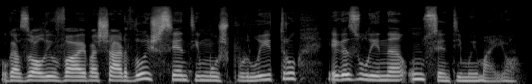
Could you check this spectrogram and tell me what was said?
O gasóleo vai baixar 2 cêntimos por litro e a gasolina 1 um cêntimo e meio.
